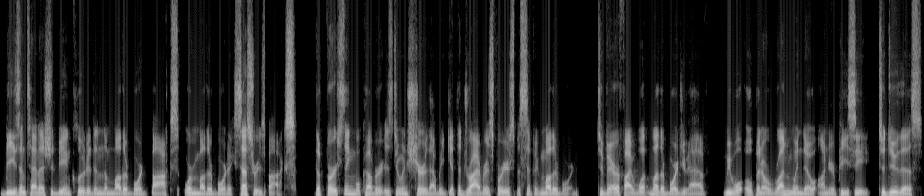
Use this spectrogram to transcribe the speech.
These antennas should be included in the motherboard box or motherboard accessories box. The first thing we'll cover is to ensure that we get the drivers for your specific motherboard. To verify what motherboard you have, we will open a run window on your PC. To do this,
